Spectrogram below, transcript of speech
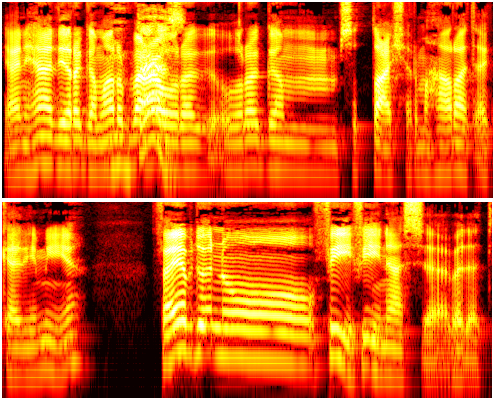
يعني هذه رقم أربعة. ورق- ورقم 16 مهارات أكاديمية. فيبدو أنه في في ناس بدأت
